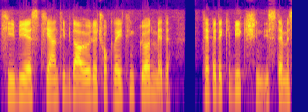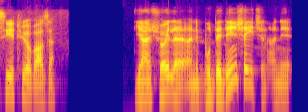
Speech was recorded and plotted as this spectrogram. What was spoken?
TBS, TNT bir daha öyle çok rating görmedi. Tepedeki bir kişinin istemesi yetiyor bazen. Yani şöyle hani bu dediğin şey için hani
